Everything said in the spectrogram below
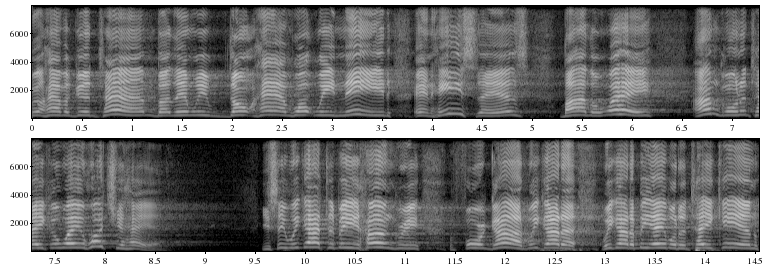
We'll have a good time, but then we don't have what we need. And he says, by the way, I'm going to take away what you had. You see, we got to be hungry for God. We gotta, we gotta be able to take in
